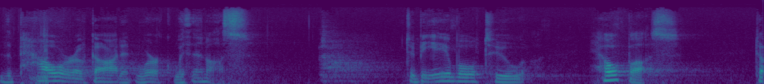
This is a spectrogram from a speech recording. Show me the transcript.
the power of God at work within us to be able to help us to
